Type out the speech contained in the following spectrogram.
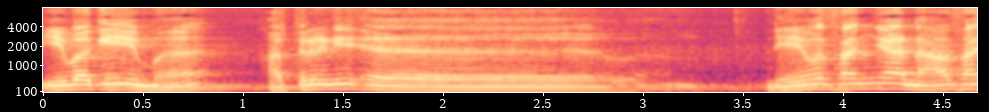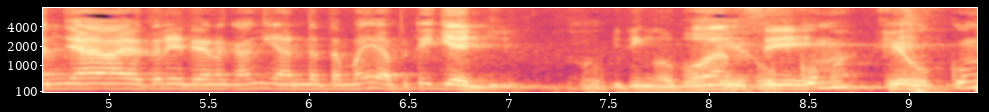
ඒ වගේම හතරවෙනි නේව සංඥා නා සංඥා ආයතනයට යනකම් යන්න තමයි අපිට ඉගෙනුවේ. ඉතින් ඔබ වහන්සේ ඔක්කොම ඒ ඔක්කොම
